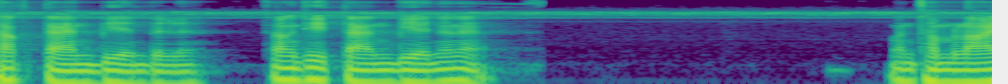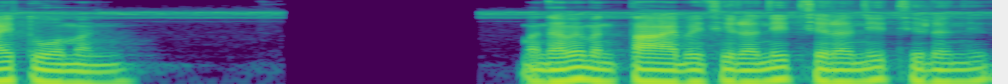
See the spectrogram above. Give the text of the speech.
ทักษ์แตนเบียนไปเลย ทั้งที่แตนเบียนนั่นแหละ มันทำร้ายตัวมัน มันทำให้มันตายไปทีละนิดทีละนิดทีละนิด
